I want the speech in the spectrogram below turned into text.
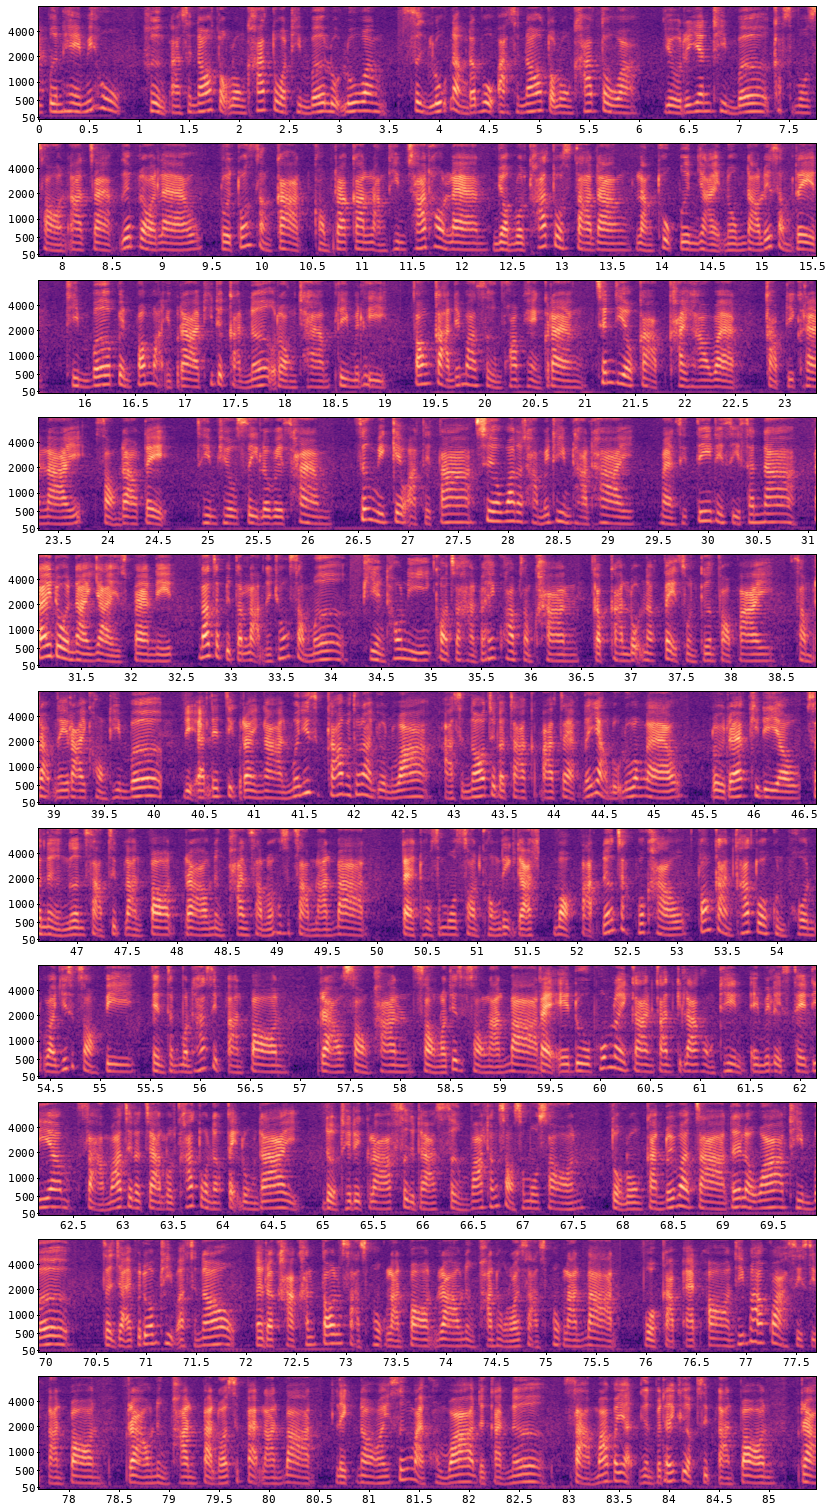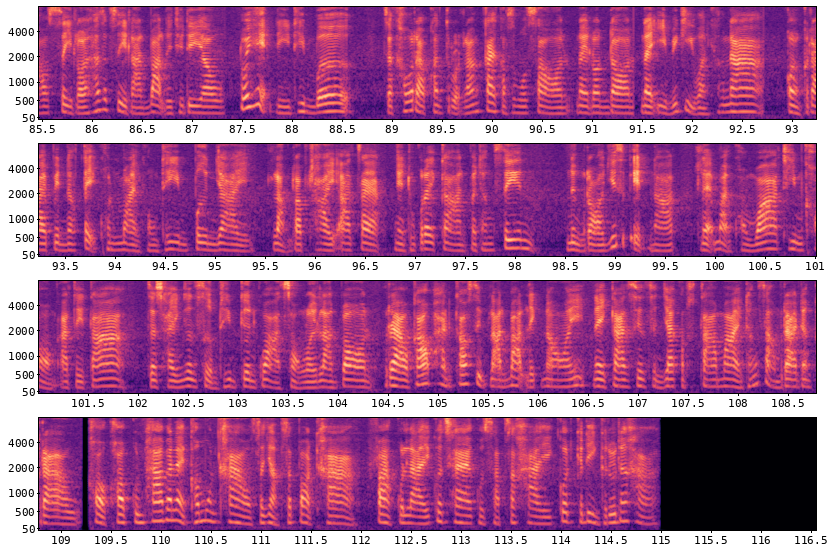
นปืนเฮไม่หุกหึงอาร์เซนอลตกลงค่าตัวทิมเบอร์ลุล่วง สื่อลุกหนังระบุอาร์เซนอลตกลงค่าตัวยูเรียนทิมเบอร์กับสโมสรอาแจกเรียบร้อยแล้ว โดยต้นสังกัดของปราการหลังทีมชาติฮอลแลนด์ ยอมลดค่าตัวสตาร์ดัง หลังถูกปืนใหญ่โน้มน้าวได้สำเร็จ ทิมเบอร์เป็นเป้าหมายอีกรายที่เดอะการเนอร์รองแชมป์พรีเมียร์ลีกต้องการได้มาเสริมความแข็งแกร่ง เช่นเดียวกับไคฮาวเวร์ดกับดีแคลนไลท์สองดาวเตะ ทีมเชลซีและเวสต์แฮม ซึ่งมิเกลอาร์เตต้าเชื่อว่าจะทำให้ทีมท้าทายแมนซิตี้ในซีซั่นหน้า ได้โดยนายใหญ่สเปนิชน่าจะปิดตลาดในช่วงซัมเมอร์เพียงเท่านี้ก่อนจะหันไปให้ความสำคัญกับการลดนักเตะส่วนเกินต่อไปสำหรับในรายของทีมเบอร์ดีแอตเลติกรายงานเมื่อ 29มิถุนายนว่าอาร์เซนอลเจรจากับอาแจกได้อย่างลุล่วงแล้ว โดยแรกทีเดียวเสนอเงิน 30 ล้านปอนด์ราว 1,363 ล้านบาท แต่ถูกสโมสรของลีกดัชบอกปัดเนื่องจากพวกเขาต้องการค่าตัวขุนพลวัย 22 ปี เป็นจำนวน 50 ล้านปอนด์ราว 2,272 ล้านบาท แต่เอดูผู้อำนวยการการกีฬาของทีมเอมิเรตสเตเดียมสามารถเจรจาลดค่าตัวนักเตะลงได้ เดอะเทเลกราฟสื่อดาเสริมว่าทั้งสองสโมสรตกลงกันด้วยวาจาได้แล้วว่าทีมเบอร์ จะย้ายไปร่วมทีมอาร์เซนอลในราคาขั้นต้น 36 ล้านปอนด์ราว 1,636 ล้านบาท บวกกับแอดออนที่มากกว่า 40 ล้านปอนด์ราว 1,818 ล้านบาท เล็กน้อย ซึ่งหมายความว่าเดอะการเนอร์สามารถประหยัดเงินไปได้เกือบ 10 ล้านปอนด์ราว 454 ล้านบาทเลยทีเดียว ด้วยเหตุนี้ทิมเบอร์จะเข้ารับการตรวจร่างกายกับสโมสรในลอนดอนในอีกไม่กี่วันข้างหน้า ก่อนกลายเป็นนักเตะคนใหม่ของทีมปืนใหญ่ หลังรับใช้อาแจกในทุกรายการไปทั้งสิ้น 121 นัด และหมายความว่าทีมของอาร์เตต้าจะใช้เงินเสริมทีมเกินกว่า 200 ล้านปอนด์ ราว 9,090 ล้านบาทเล็กน้อย ในการเซ็นสัญญากับสตาร์ใหม่ทั้ง 3 รายดังกล่าว ขอขอบคุณภาพและแหล่งข้อมูลข่าวสยามสปอร์ตค่ะ ฝากกดไลค์ กดแชร์ กด s u b สไ r i b ์กดกระดิ่งกันด้วยนะคะ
